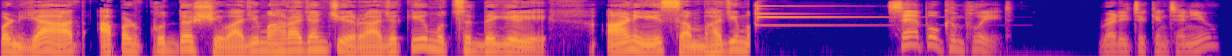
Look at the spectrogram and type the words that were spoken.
पण यात आपण खुद्द शिवाजी महाराजांची राजकीय मुत्सद्देगिरी आणि Sambhaji sample complete Ready to continue?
